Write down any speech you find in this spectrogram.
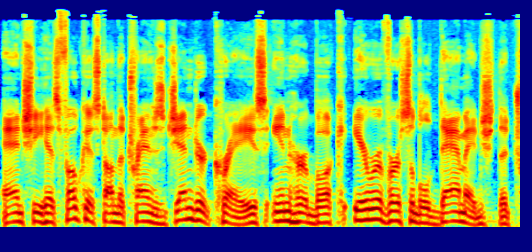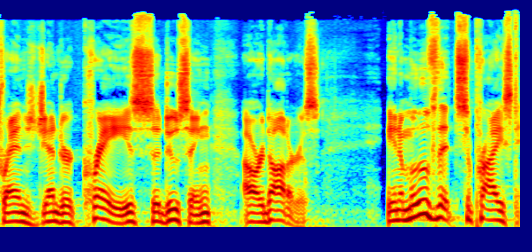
and she has focused on the transgender craze in her book Irreversible Damage The Transgender Craze Seducing Our Daughters. In a move that surprised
